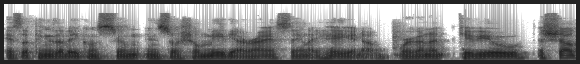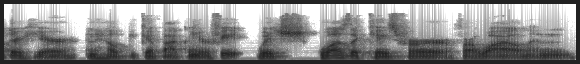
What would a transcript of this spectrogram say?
it's the things that they consume in social media, right? Saying like, hey, you know, we're gonna give you a shelter here and help you get back on your feet, which was the case for for a while, and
